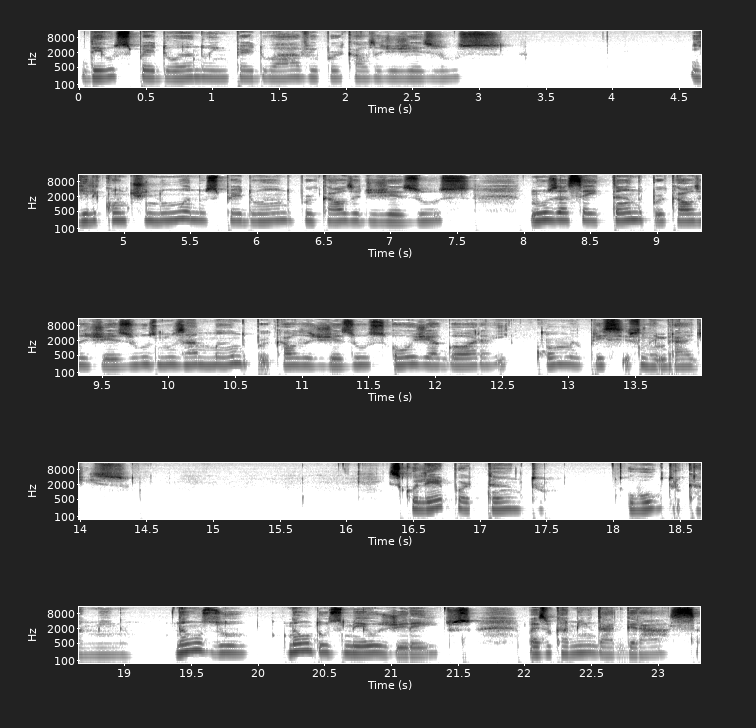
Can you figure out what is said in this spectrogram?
Deus perdoando o imperdoável por causa de Jesus. E Ele continua nos perdoando por causa de Jesus, nos aceitando por causa de Jesus, nos amando por causa de Jesus, hoje e agora, e como eu preciso lembrar disso. Escolher, portanto, o outro caminho, não, do, não dos meus direitos, mas o caminho da graça,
